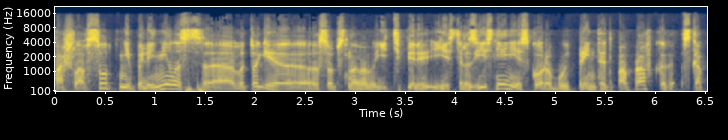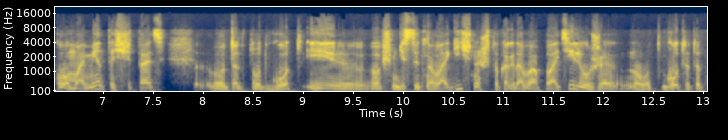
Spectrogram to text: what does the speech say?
пошла в суд, не поленилась. А В итоге, э, собственно, и теперь есть разъяснение, скоро будет принята эта поправка, с какого момента считать вот этот вот год. И, э, в общем, действительно логично, что когда вы оплатили, уже ну, вот год этот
